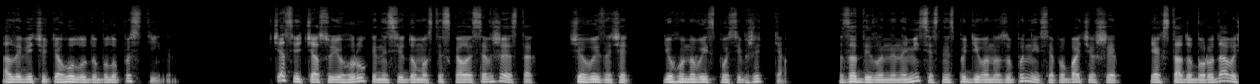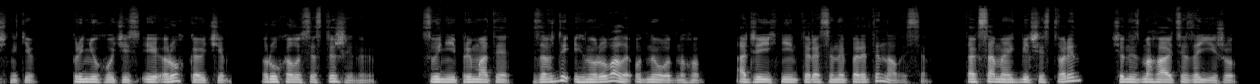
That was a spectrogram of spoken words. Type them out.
але відчуття голоду було постійним. Час від часу його руки несвідомо стискалися в жестах, що визначать його новий спосіб життя. Задивлений на місяць несподівано зупинився, побачивши, як стадо бородавочників, принюхуючись і рохкаючи, рухалося стежиною. Свині й примати завжди ігнорували одне одного, адже їхні інтереси не перетиналися. Так само, як більшість тварин, що не змагаються за їжу,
